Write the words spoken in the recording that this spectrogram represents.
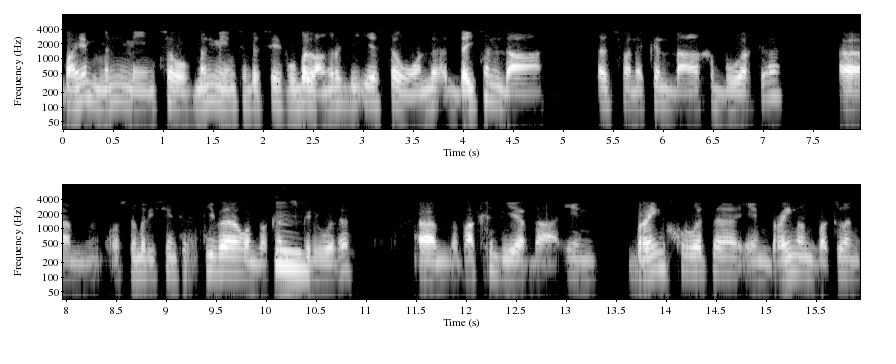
baie min mense of min mense besef hoe belangrik die eerste 100 1000 dae is van 'n kind na geboorte. Ehm um, ons noem dit sensitiewe ontwikkelingsperiodes. Hmm. Ehm um, wat gebeur daar en breingrootte en breinontwikkeling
